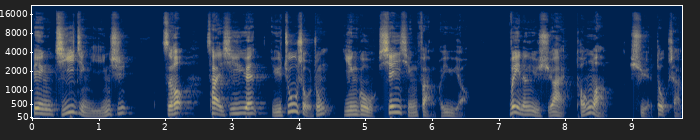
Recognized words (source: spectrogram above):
并集景吟诗。此后，蔡希渊与朱守忠因故先行返回余姚，未能与徐爱同往雪窦山。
